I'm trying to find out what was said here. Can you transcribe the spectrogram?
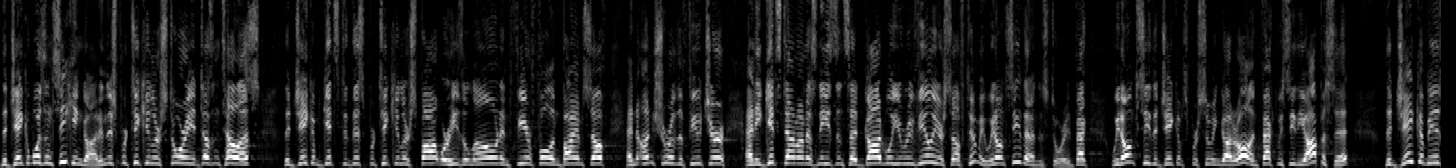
that Jacob wasn't seeking God. In this particular story, it doesn't tell us that Jacob gets to this particular spot where he's alone and fearful and by himself and unsure of the future, and he gets down on his knees and said, God, will you reveal yourself to me? We don't see that in the story. In fact, we don't see that Jacob's pursuing God at all. In fact, we see the opposite that Jacob is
